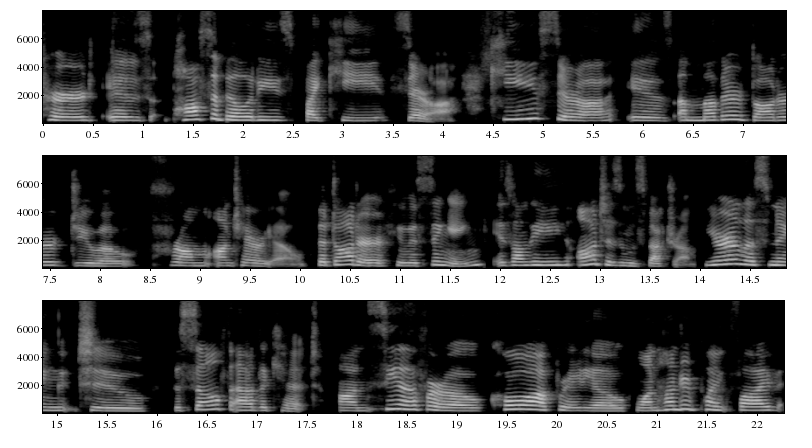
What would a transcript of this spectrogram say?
heard is Possibilities by Key Sarah. Key Sarah is a mother daughter duo from Ontario. The daughter who is singing is on the autism spectrum. You're listening to The Self Advocate on CFRO Co-op Radio 100.5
